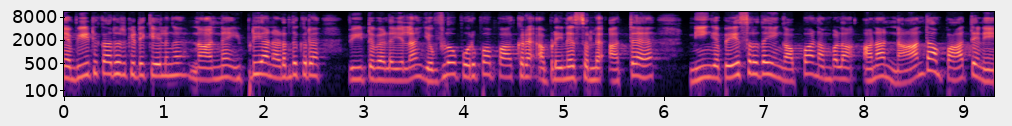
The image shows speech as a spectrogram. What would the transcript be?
என் வீட்டுக்காரர்கிட்ட கேளுங்க. நான் என்ன இப்படியா நடந்துக்கிறேன்? வீட்டு வேலையெல்லாம் எவ்வளோ பொறுப்பாக பார்க்குறேன் அப்படின்னு சொல்ல அத்தை நீங்கள் பேசுகிறத எங்கள் அப்பா நம்பலாம். ஆனால் நான் தான் பார்த்தேனே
